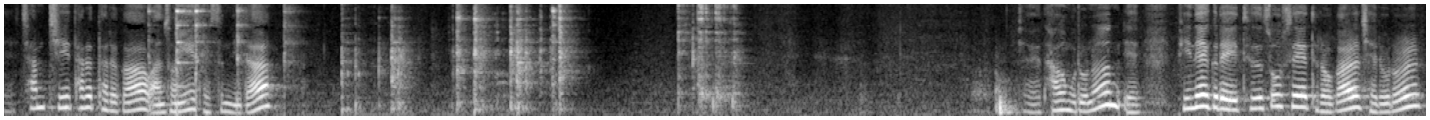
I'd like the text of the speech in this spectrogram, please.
예, 참치 타르타르가 완성이 됐습니다. 다음으로는 예, vinaigrette 소스에 들어갈 재료를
